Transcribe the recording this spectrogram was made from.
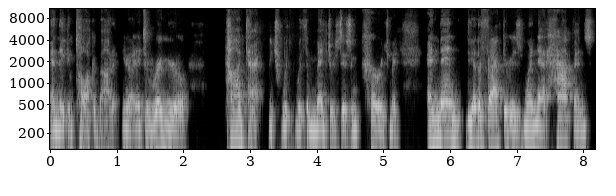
and they can talk about it you know it's a regular contact with, with the mentors. There's encouragement. And then the other factor is when that happens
